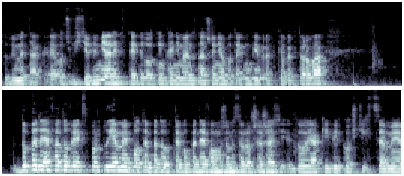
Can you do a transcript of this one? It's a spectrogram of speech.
Zrobimy tak. E, oczywiście wymiary tutaj tego okienka nie mają znaczenia, bo tak jak mówiłem, grafika wektorowa. Do PDF-a to wyeksportujemy, potem tego PDF-a możemy sobie rozszerzać do jakiej wielkości chcemy,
